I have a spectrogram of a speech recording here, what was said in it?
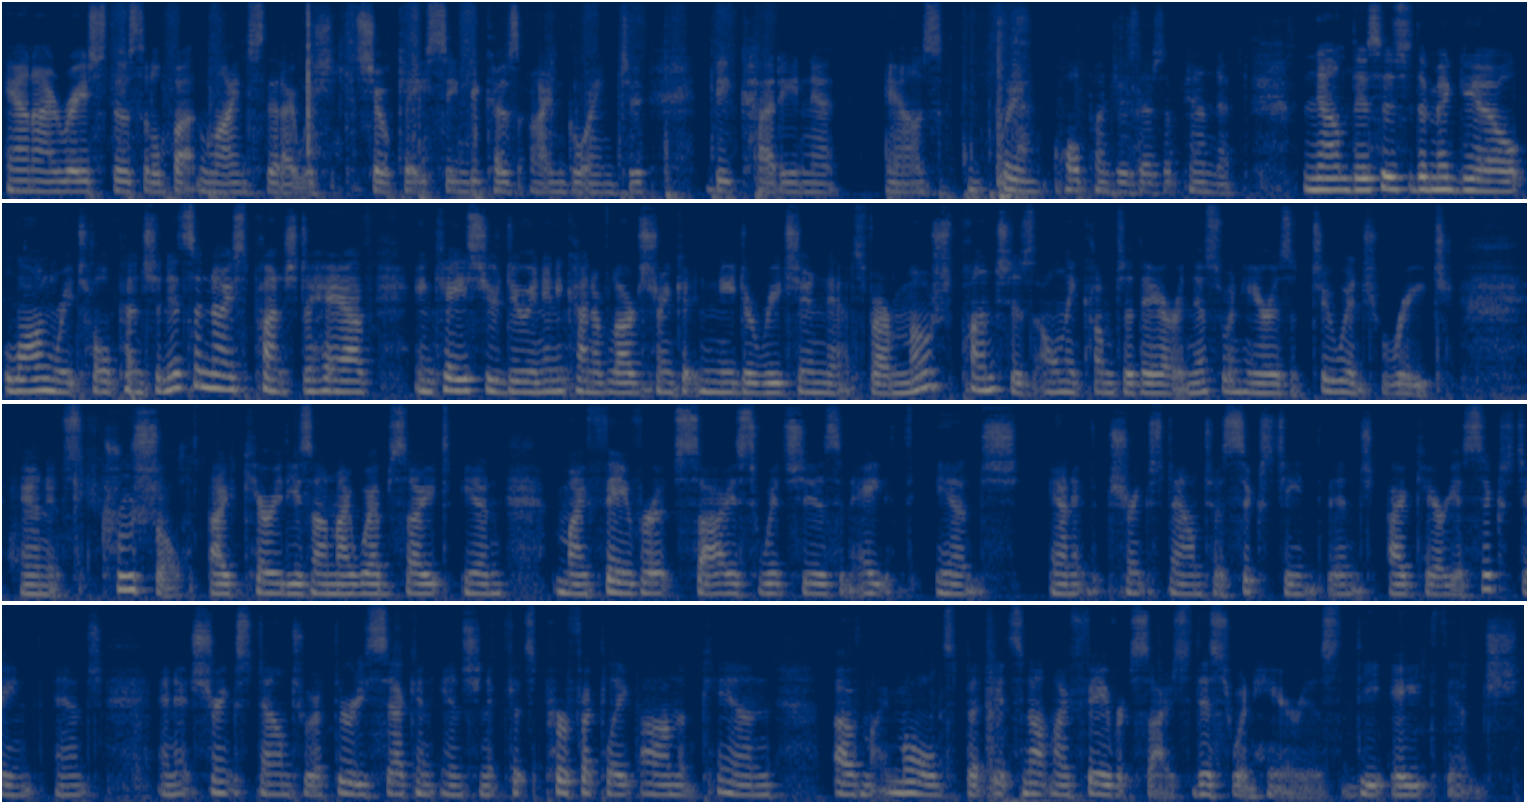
And I erase those little button lines that I was showcasing because I'm going to be cutting it as putting hole punches as a pendant. Now this is the McGill long reach hole punch and it's a nice punch to have in case you're doing any kind of large trinket and need to reach in that far. Most punches only come to there and this one here is a two inch reach and it's crucial. I carry these on my website in my favorite size which is an eighth inch and it shrinks down to a 16th inch. I carry a 16th inch and it shrinks down to a 32nd inch and it fits perfectly on the pin of my molds, but it's not my favorite size. This one here is the 8th inch.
